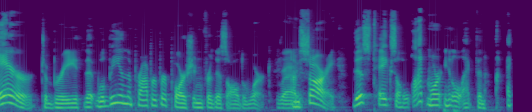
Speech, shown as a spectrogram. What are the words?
air to breathe that will be in the proper proportion for this all to work. right I'm sorry, this takes a lot more intellect than I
